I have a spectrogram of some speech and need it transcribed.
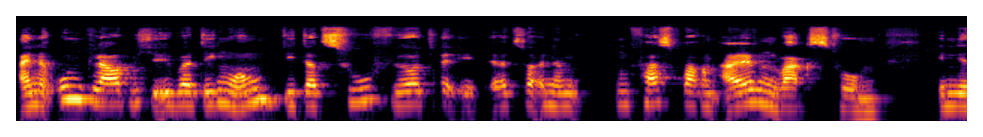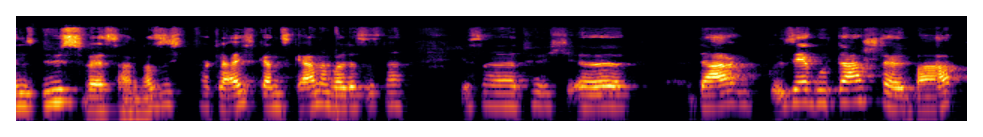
eine unglaubliche Überdingung, die dazu führte äh, zu einem unfassbaren Algenwachstum in den Süßwässern. Also ich vergleiche ganz gerne, weil das ist, eine, ist natürlich äh, da sehr gut darstellbar.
